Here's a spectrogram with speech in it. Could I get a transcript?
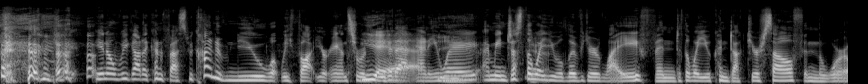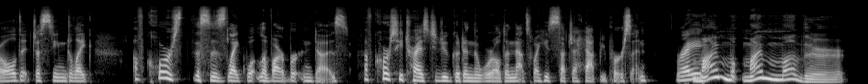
you know, we got to confess, we kind of knew what we thought your answer would be to that Yeah. anyway. I mean, just the way you live your life and the way you conduct yourself in the world, it just seemed like, of course, this is like what LeVar Burton does. Of course, he tries to do good in the world, and that's why he's such a happy person, right? My my mother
